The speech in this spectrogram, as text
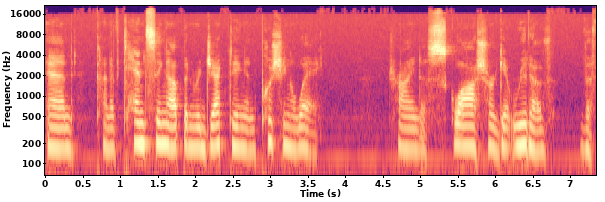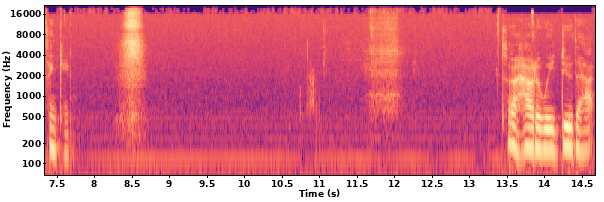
and kind of tensing up and rejecting and pushing away, trying to squash or get rid of the thinking. So, how do we do that?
